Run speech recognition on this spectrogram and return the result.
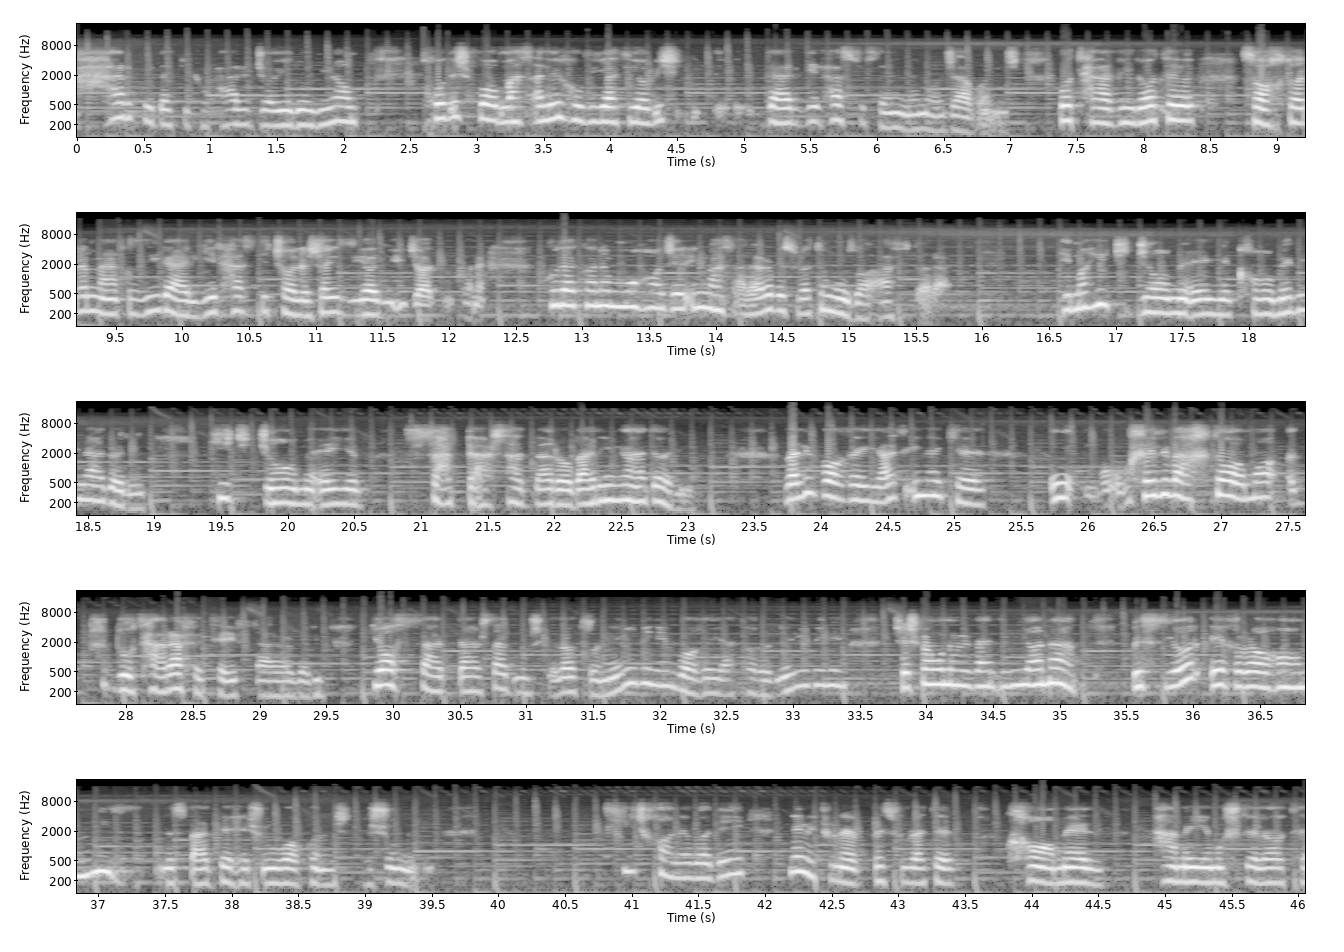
هر کودکی تو هر جای دنیا خودش با مسئله هویت یابیش درگیر هست تو سن نوجوانیش. با تغییرات ساختار مغزی درگیر هست که چالش های زیادی ایجاد می‌کنه. کودکان مهاجر این مسئله رو به صورت مضاعف دارن. ما هیچ جامعه کاملی نداریم. هیچ جامعه صد درصد برابری نداریم. ولی واقعیت اینه که خیلی وقتا ما تو دو طرف طیف قرار داریم. یا صد درصد مشکلات رو نمی‌بینیم واقعیت ها رو نمی‌بینیم چشممون رو میبندیم یا نه. بسیار اقراغامیز نسبت بهشون واکنش نشون میدیم. هیچ خانواده نمی‌تونه به صورت کامل همه مشکلات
